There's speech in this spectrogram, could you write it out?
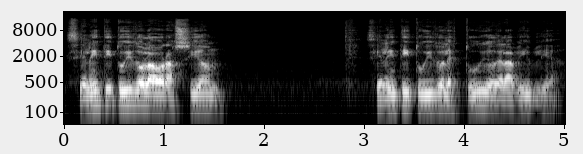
Si Él ha instituido la oración, si Él ha instituido el estudio de la Biblia,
